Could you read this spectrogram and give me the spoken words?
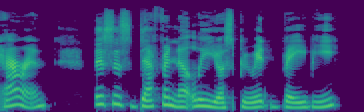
parent, this is definitely your spirit baby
